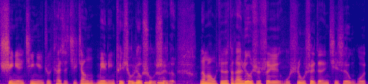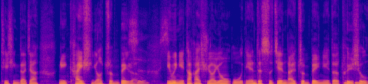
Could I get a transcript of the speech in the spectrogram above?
去年、今年就开始即将面临退休，六十五岁了。嗯。嗯嗯那么，我觉得大概六十岁、五十五岁的人，其实我提醒大家，你开始要准备了，是，因为你大概需要用五年的时间来准备你的退休，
